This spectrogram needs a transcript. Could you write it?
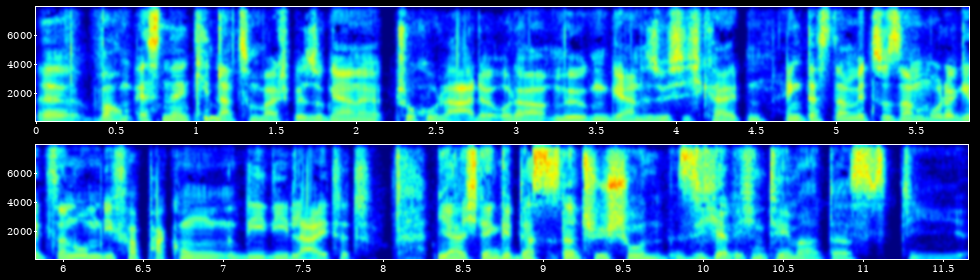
Äh, warum essen denn Kinder zum Beispiel so gerne Schokolade oder mögen gerne Süßigkeiten? Hängt das damit zusammen oder geht es dann nur um die Verpackung, die die leitet? Ja, ich denke, das ist natürlich schon sicherlich ein Thema, dass die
